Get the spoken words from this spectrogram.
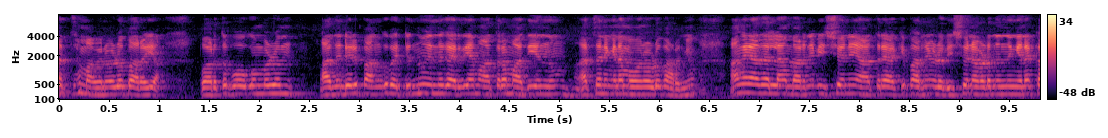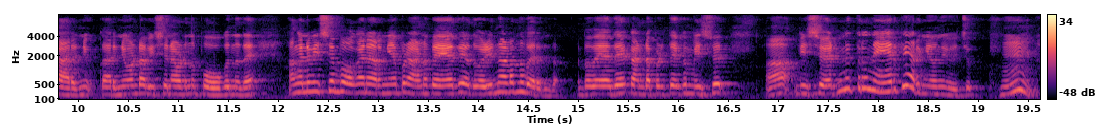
അച്ഛൻ മകനോട് പറയാം. പുറത്തു പോകുമ്പോഴും അതിന്റെ ഒരു പങ്ക് പറ്റുന്നു എന്ന് കരുതിയാൽ മാത്രം മതിയെന്നും അച്ഛൻ ഇങ്ങനെ മോനോട് പറഞ്ഞു. അങ്ങനെ അതെല്ലാം പറഞ്ഞ് വിശ്വനെ യാത്രയാക്കി പറഞ്ഞു വിടും വിശ്വൻ അവിടെ നിന്ന് ഇങ്ങനെ കരഞ്ഞു. കരഞ്ഞുകൊണ്ടാണ് വിശ്വൻ അവിടെ നിന്ന് പോകുന്നത്. അങ്ങനെ വിശ്വൻ പോകാൻ ഇറങ്ങിയപ്പോഴാണ് വേദ അതുവഴി നടന്നു വരുന്നത്. അപ്പോൾ വേദയെ കണ്ടപ്പോഴത്തേക്കും വിശ്വൻ ആ വിശ്വേട്ടൻ ഇത്ര നേരത്തെ ഇറങ്ങിയോ എന്ന് ചോദിച്ചു. "ഉം,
